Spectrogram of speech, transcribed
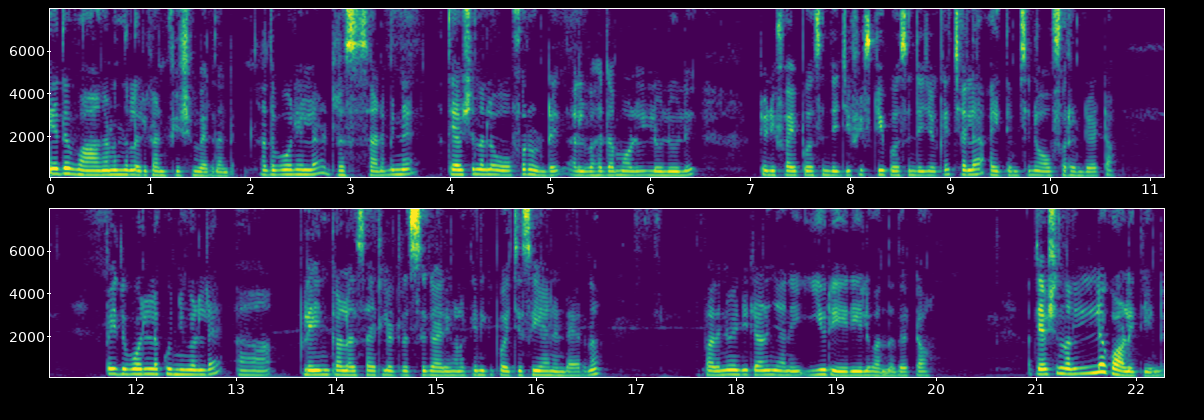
ഏത് വാങ്ങണം എന്നുള്ളൊരു കൺഫ്യൂഷൻ വരുന്നുണ്ട്. അതുപോലെയുള്ള ഡ്രസ്സസ്സാണ് പിന്നെ അത്യാവശ്യം നല്ല ഓഫറുണ്ട് അൽവഹദ മോൾ ലുലുവിൽ twenty five percentage fifty percentage ഒക്കെ ചില ഐറ്റംസിന് ഓഫറുണ്ട് കേട്ടോ. അപ്പോൾ ഇതുപോലുള്ള കുഞ്ഞുങ്ങളുടെ പ്ലെയിൻ കളേഴ്സ് ആയിട്ടുള്ള ഡ്രസ്സ് കാര്യങ്ങളൊക്കെ എനിക്ക് പർച്ചേസ് ചെയ്യാനുണ്ടായിരുന്നു. അപ്പോൾ അതിന് വേണ്ടിയിട്ടാണ് ഞാൻ ഈ ഒരു ഏരിയയിൽ വന്നത് കേട്ടോ. അത്യാവശ്യം നല്ല ക്വാളിറ്റി ഉണ്ട്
